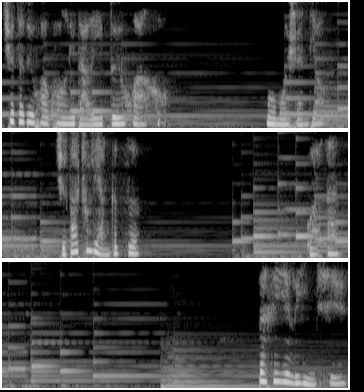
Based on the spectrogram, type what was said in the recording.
却在对话框里打了一堆话后，默默删掉，只发出两个字：晚安。在黑夜里隐气，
